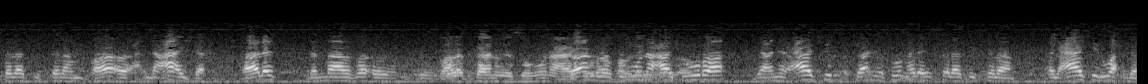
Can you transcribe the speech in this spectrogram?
الصلاة والسلام قال عن عائشة قالت لما قالت كانوا يصومون عاشوراء كانوا يصومون. عاشوراء يعني عاشر كان يصوم عليه الصلاة والسلام العاشر وحده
